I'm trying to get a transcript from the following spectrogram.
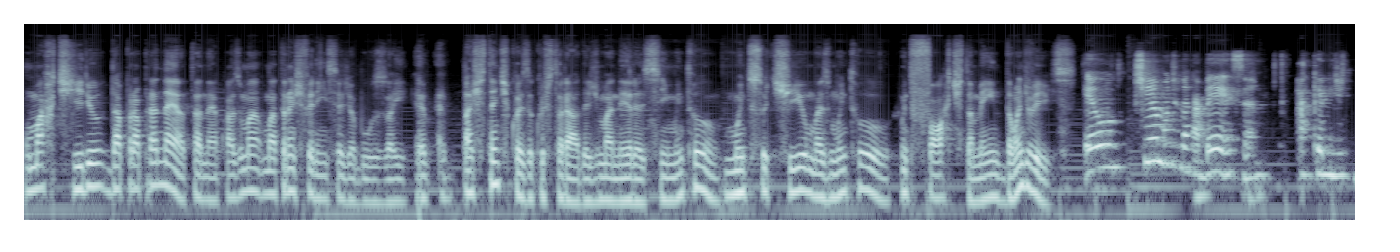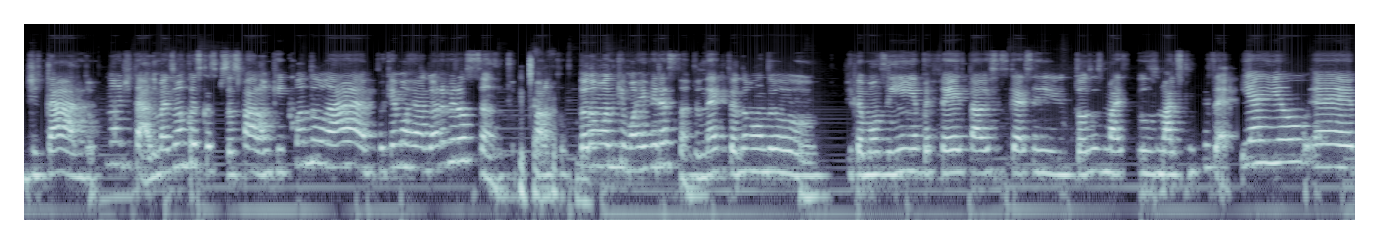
o martírio da própria neta, né? Quase uma, uma transferência de abuso aí. É, é bastante coisa costurada de maneira assim, muito, muito sutil, mas muito muito, forte também. De onde veio isso? Eu tinha muito na cabeça aquele ditado, não ditado, mas uma coisa que as pessoas falam que quando, ah, porque morreu agora virou santo. Falam que todo mundo que morre vira santo, né? Que todo mundo fica bonzinho, perfeito e tal, e se esquecem de todos os males, os males que fizeram. E aí eu, é,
